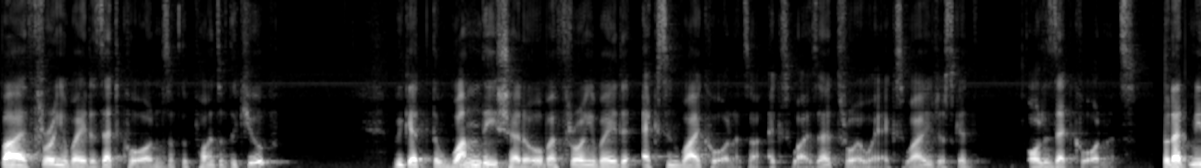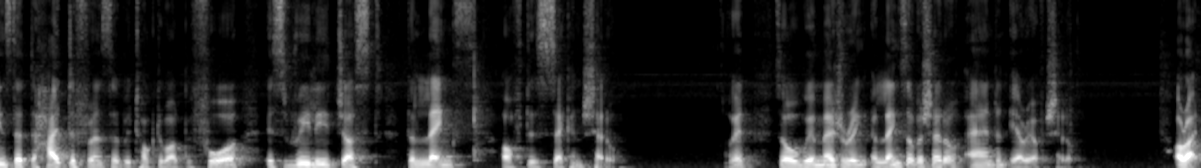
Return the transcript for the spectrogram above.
by throwing away the z-coordinates of the points of the cube, we get the 1D shadow by throwing away the x and y coordinates. So x, y, z, throw away x, y, you just get all the z coordinates. So that means that the height difference that we talked about before is really just the length of this second shadow. Okay? So we're measuring a length of a shadow and an area of a shadow. All right,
